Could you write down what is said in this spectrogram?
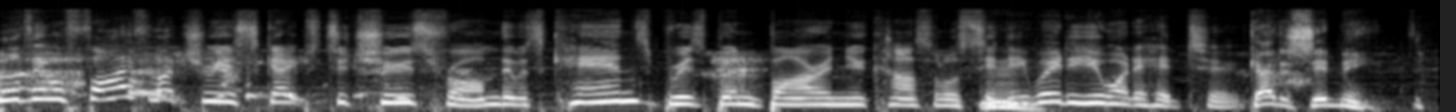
Well, there were five luxury escapes to choose from. There was Cairns, Brisbane, Byron, Newcastle, or Sydney. Hmm. Where do you want to head to? Go to Sydney.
